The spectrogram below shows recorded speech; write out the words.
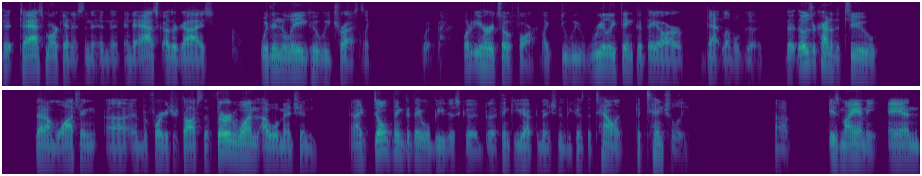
to, to ask Mark Ennis and, and and to ask other guys within the league who we trust, like what what have you heard so far? Like, do we really think that they are that level good? th- those are kind of the two that I'm watching. Uh, and before I get your thoughts, the third one I will mention, and I don't think that they will be this good, but I think you have to mention it because the talent potentially uh, is Miami and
